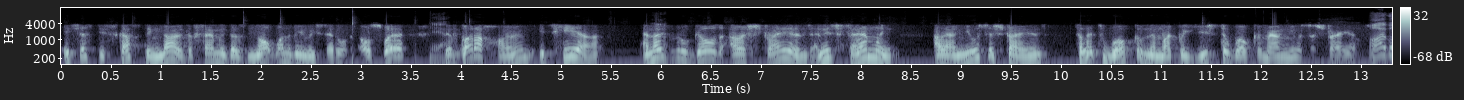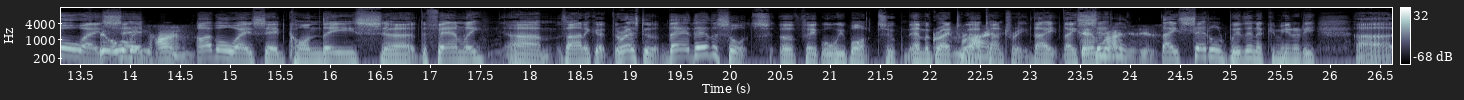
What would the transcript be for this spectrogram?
It's just disgusting. No, the family does not want to be resettled elsewhere. They've got a home. It's here. And those little girls are Australians. And this family are our newest Australians. So let's welcome them like we used to welcome our newest Australians. I've always They're said, home. I've always said, Kon, these, uh, the family, um, the rest of them, they're, they're the sorts of people we want to emigrate to our country. They they Damn settled, right they settled within a community. Uh,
